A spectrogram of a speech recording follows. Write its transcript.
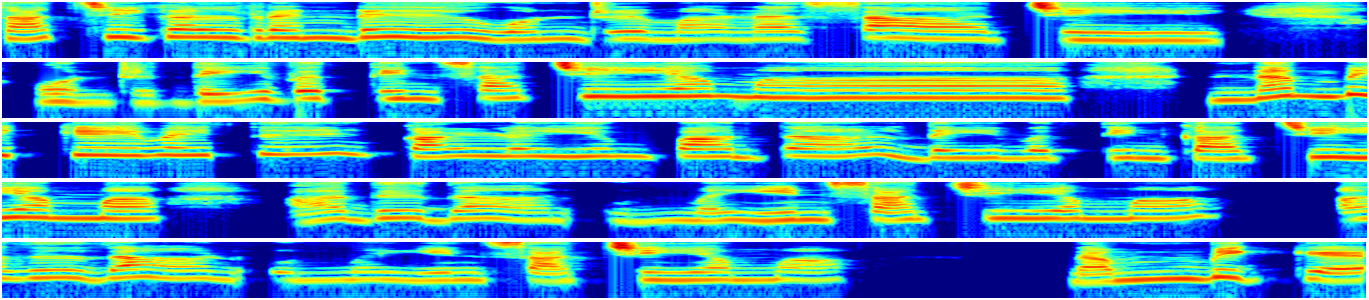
சாட்சிகள் ரெண்டு ஒன்று மனசாட்சி, ஒன்று தெய்வத்தின் சாட்சியம்மா. நம்பிக்கை வைத்து கள்ளையும் பார்த்தால் தெய்வத்தின் காட்சியம்மா. அதுதான் உண்மையின் சாட்சியம்மா. அதுதான் உண்மையின் சாட்சியம்மா. நம்பிக்கை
